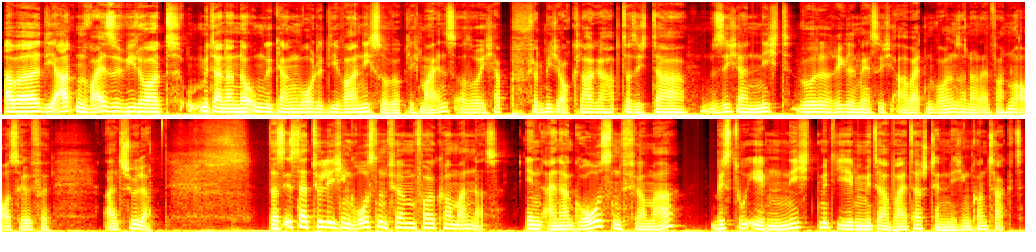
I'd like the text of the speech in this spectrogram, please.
Aber die Art und Weise, wie dort miteinander umgegangen wurde, die war nicht so wirklich meins. Also ich habe für mich auch klar gehabt, dass ich da sicher nicht würde regelmäßig arbeiten wollen, sondern einfach nur Aushilfe als Schüler. Das ist natürlich in großen Firmen vollkommen anders. In einer großen Firma bist du eben nicht mit jedem Mitarbeiter ständig in Kontakt.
